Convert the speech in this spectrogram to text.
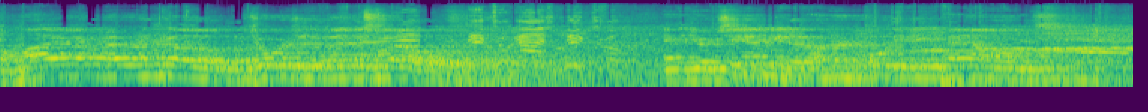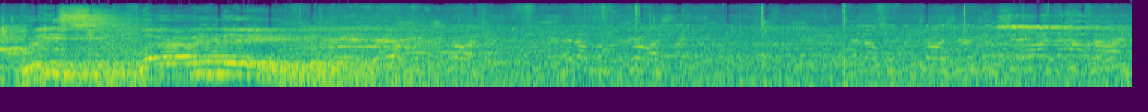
Amaya Maringo of Georgia to mat 12. Neutral, guys, neutral. And your champion at 148 pounds, Reese Laramindi. Head up with the thrust. Head up with the thrust. Head up with the thrust. You're in good shape. Take your time.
